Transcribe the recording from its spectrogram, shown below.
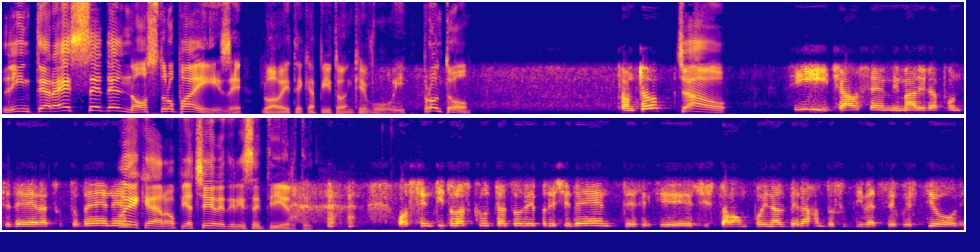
l'interesse del nostro paese. Lo avete capito anche voi. Pronto? Pronto? Ciao. Sì, ciao Sammy, Mario da Pontedera, tutto bene? Uè caro, piacere di risentirti. Ho sentito l'ascoltatore precedente che si stava un po' inalberando su diverse questioni.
